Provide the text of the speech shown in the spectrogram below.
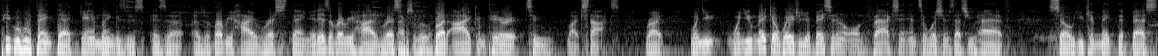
people who think that gambling is is, is a is a very high risk thing. It is a very high risk, Absolutely. but I compare it to like stocks, right? When you when you make a wager, you're basing it on facts and intuitions that you have, so you can make the best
